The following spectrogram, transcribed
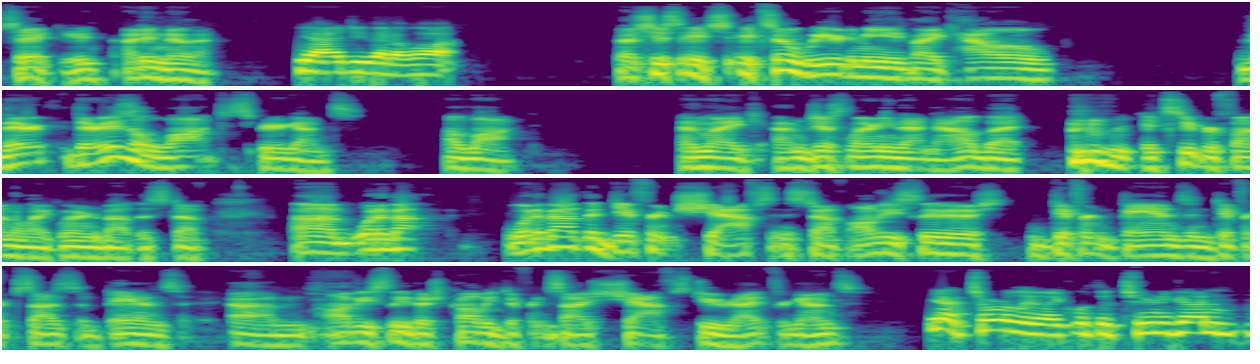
Sick, dude. I didn't know that. Yeah, I do that a lot that's just it's it's so weird to me like how there there is a lot to spear guns a lot and like i'm just learning that now but it's super fun to like learn about this stuff um what about what about the different shafts and stuff obviously there's different bands and different sizes of bands um obviously there's probably different size shafts too right for guns yeah totally like with a tuna gun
